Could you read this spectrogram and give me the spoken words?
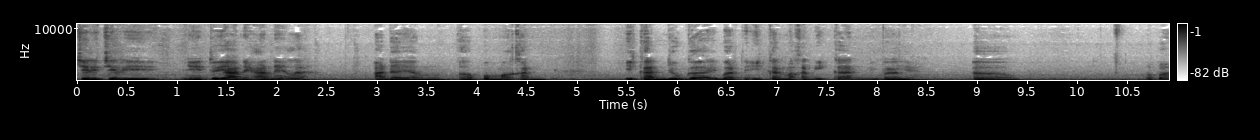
ciri-cirinya itu ya aneh-aneh lah ada yang eh, pemakan ikan juga ibaratnya ikan makan ikan ibarat Iya. eh, apa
